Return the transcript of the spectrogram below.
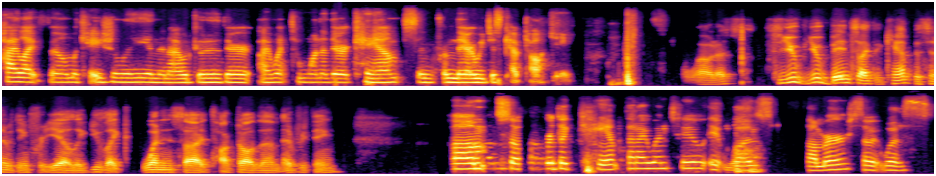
highlight film occasionally and then i would go to their i went to one of their camps and from there we just kept talking wow that's so you've, you've been to like the campus and everything for Yale. Like you like went inside, talked to all them, everything. Um. So for the camp that I went to, it uh-huh. was summer, so it was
